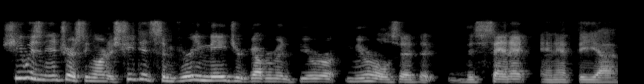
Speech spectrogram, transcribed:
she was an interesting artist. She did some very major government bureau, murals at the, the Senate and at the uh,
